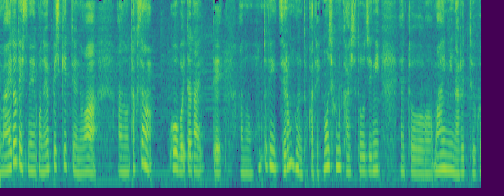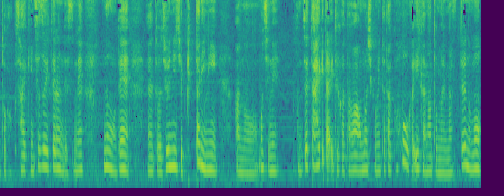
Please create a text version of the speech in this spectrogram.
毎度ですねこのよっぴ式っていうのはあのたくさんご応募いただいてあの本当に0分とかで申し込み開始と同時に、えっと、満員になるっていうことが最近続いてるんですね。なので、えっと、12時ぴったりにあのもしね絶対入りたいという方はお申し込みいただく方がいいかなと思います。というのも、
